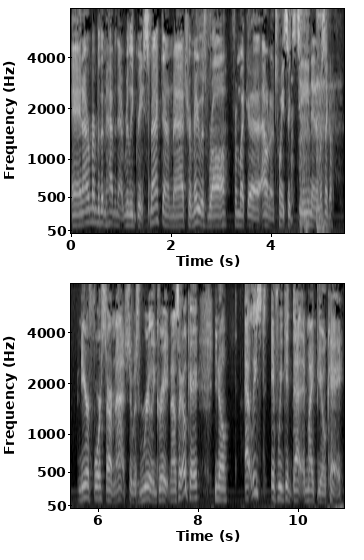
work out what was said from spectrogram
And I remember them having that really great SmackDown match, or maybe it was Raw from like a I don't know 2016, and it was like a near four star match. It was really great, and I was like, okay, you know, at least if we get that, it might be okay.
